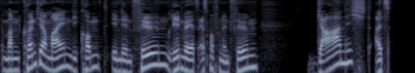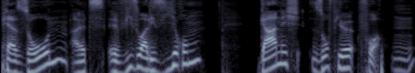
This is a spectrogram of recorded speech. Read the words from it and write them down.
man könnte ja meinen, die kommt in den Film, reden wir jetzt erstmal von den Filmen, gar nicht als Person, als äh, Visualisierung, gar nicht so viel vor. Mhm.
